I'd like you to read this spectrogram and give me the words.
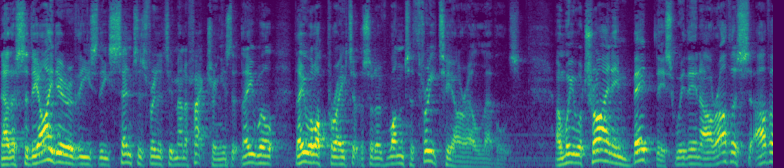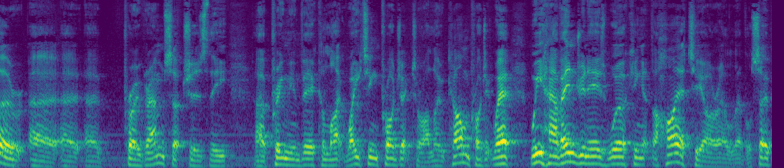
Now, the, so the idea of these, these centres for innovative manufacturing is that they will, they will operate at the sort of 1 to 3 TRL levels. And we will try and embed this within our other, other uh, uh, uh, programs, such as the uh, Premium Vehicle Lightweighting Project or our Low Carbon Project, where we have engineers working at the higher TRL level. So,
